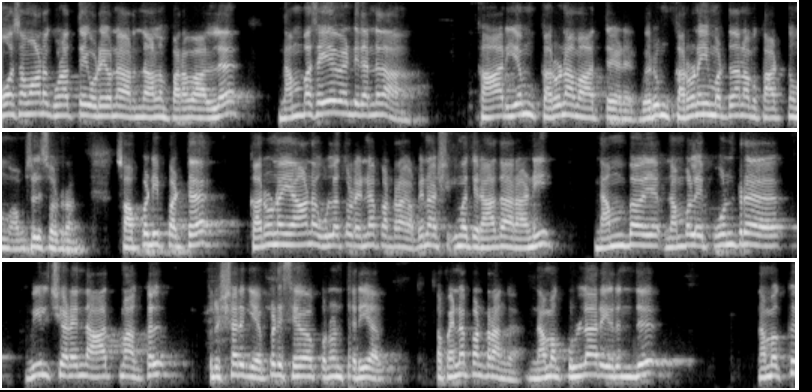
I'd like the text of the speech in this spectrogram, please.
மோசமான குணத்தை உடையவனா இருந்தாலும் பரவாயில்ல. நம்ம செய்ய வேண்டியது என்னதான் காரியம் கருணை மாத்திரேன வெறும் கருணை மட்டும் தான் நம்ம காட்டணும் அப்படின்னு சொல்லி சொல்றாங்க. சோ அப்படிப்பட்ட கருணையான உள்ளத்தோட என்ன பண்றாங்க அப்படின்னா ஸ்ரீமதி ராதாராணி நம்ம நம்மளை போன்ற வீழ்ச்சி அடைந்த ஆத்மாக்கள் கிருஷ்ணருக்கு எப்படி சேவை பண்ணணும்னு தெரியாது. அப்ப என்ன பண்றாங்க? நமக்குள்ளார இருந்து நமக்கு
